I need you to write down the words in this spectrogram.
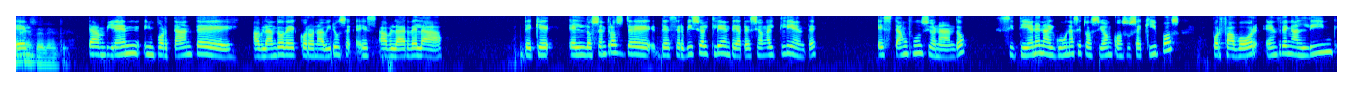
Excelente. Eh, también importante, hablando de coronavirus, es hablar de la de que los centros de, servicio al cliente y atención al cliente están funcionando. Si tienen alguna situación con sus equipos, por favor entren al link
